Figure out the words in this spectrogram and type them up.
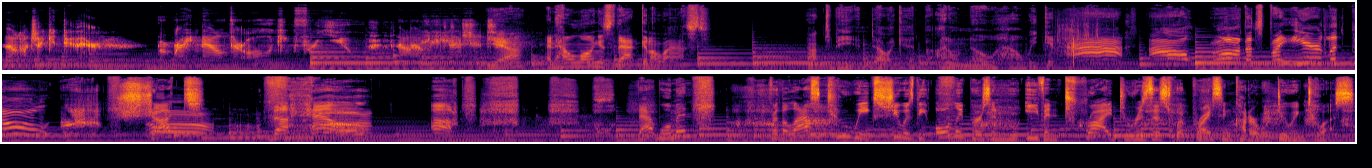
not much I can do there. But right now, they're all looking for you, not paying attention. Yeah? And how long is that gonna last? Not to be indelicate, I don't know how we get. Ah! Ow! Oh, that's my ear! Let go! Ah! Shut the hell up. That woman, for the last two weeks, she was the only person who even tried to resist what Pryce and Cutter were doing to us.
